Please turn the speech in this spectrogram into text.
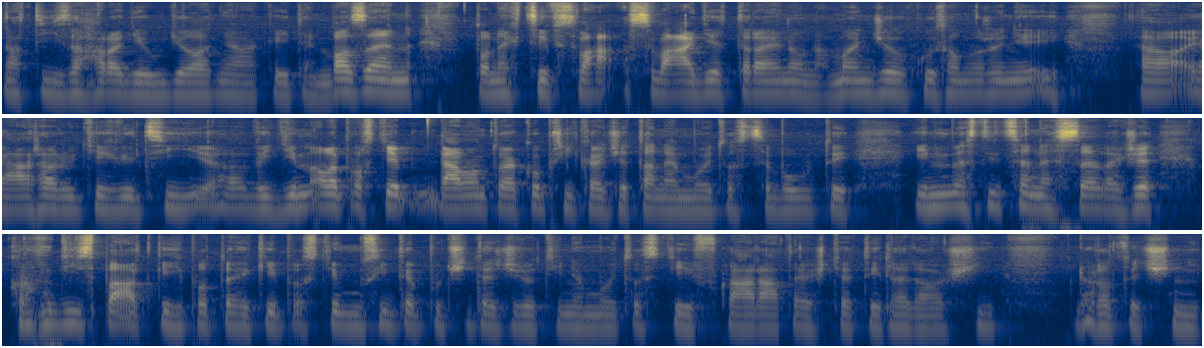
na té zahradě udělat nějaký ten bazén. To nechci svádět teda jenom na manželku, samozřejmě i já řadu těch věcí vidím, ale prostě dávám to jako příklad, že ta nemovitost sebou ty investice nese, takže krom té splátky hypotéky prostě musíte počítat, že do té nemovitosti vkládáte ještě tyhle další dodateční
